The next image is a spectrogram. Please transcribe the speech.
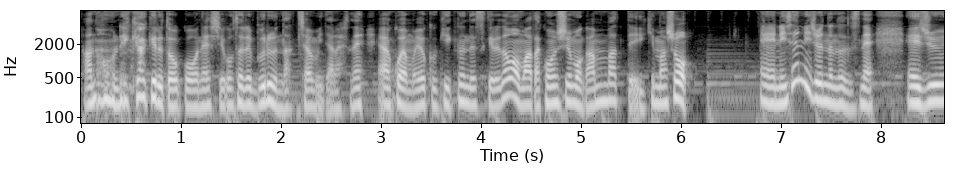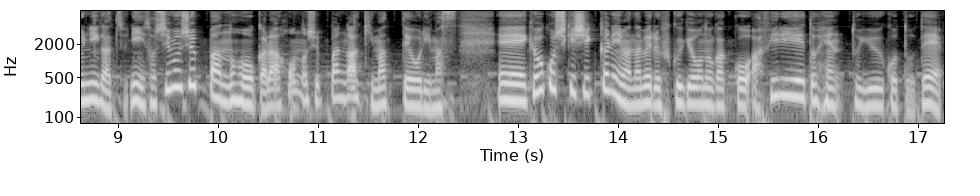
あの、連休明けるとこうね、仕事でブルーになっちゃうみたいなね、声もよく聞くんですけれども、また今週も頑張っていきましょう。えー、2020年のですね、えー、12月にソシム出版の方から本の出版が決まっております。えー、教科式しっかり学べる副業の学校アフィリエイト編ということで、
